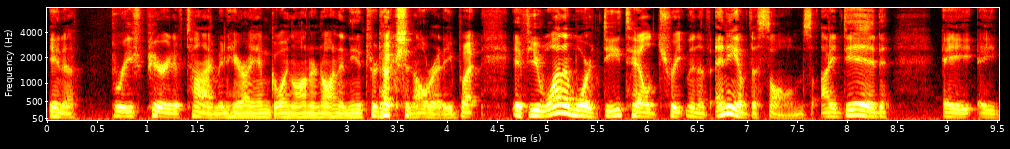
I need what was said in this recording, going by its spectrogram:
in a brief period of time, and here I am going on and on in the introduction already. But if you want a more detailed treatment of any of the Psalms, I did a, a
